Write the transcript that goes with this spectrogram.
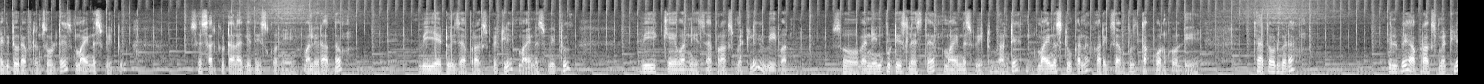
negative reference voltage minus V two so circuit అలాగే తీసుకొని మళ్ళీ రాద్దాం. VA two is approximately minus V two VK one is approximately V one so when input is less than minus V two అంటే మైనస్ టూ కన్నా ఫర్ ఎగ్జాంపుల్ తక్కువ అనుకోండి క్యాథోడ్ కూడా will be approximately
